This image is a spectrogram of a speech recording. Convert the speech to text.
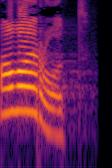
поворот.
